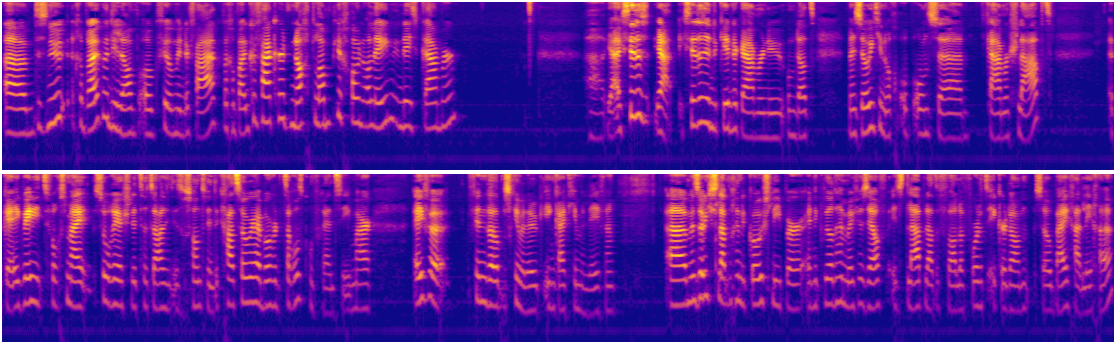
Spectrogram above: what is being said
Um, dus nu gebruiken we die lamp ook veel minder vaak. We gebruiken vaker het nachtlampje gewoon alleen in deze kamer. Uh, ja, ik zit, dus, ja, ik zit dus in de kinderkamer nu. Omdat mijn zoontje nog op onze kamer slaapt. Oké, ik weet niet. Volgens mij, sorry als je dit totaal niet interessant vindt. Ik ga het zo weer hebben over de tarotconferentie. Maar even, vind wel misschien wel leuk. Inkijkje in mijn leven. Uh, mijn zoontje slaapt nog in de co-sleeper. En ik wilde hem even zelf in slaap laten vallen voordat ik er dan zo bij ga liggen.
